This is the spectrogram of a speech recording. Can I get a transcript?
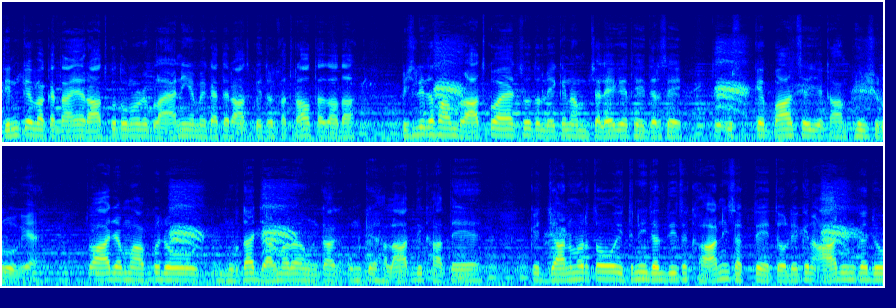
दिन के वक्त आए रात को तो उन्होंने बुलाया नहीं, हमें कहते रात को इधर ख़तरा होता है ज़्यादा। पिछली दफ़ा हम रात को आए थे तो लेकिन हम चले गए थे इधर से तो उसके बाद से ये काम फिर शुरू हो गया है। तो आज हम आपको जो मुर्दा जानवर हैं, उनका, उनके हालात दिखाते हैं कि जानवर तो इतनी जल्दी से खा नहीं सकते तो लेकिन आज उनके जो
